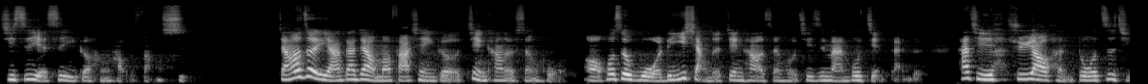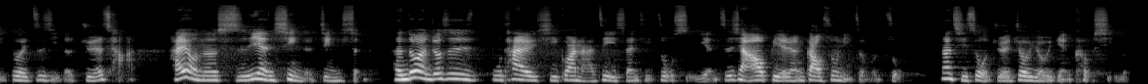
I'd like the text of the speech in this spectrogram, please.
其实也是一个很好的方式。讲到这里啊，大家有没有发现一个健康的生活哦，或是我理想的健康的生活，其实蛮不简单的。它其实需要很多自己对自己的觉察，还有呢实验性的精神。很多人就是不太习惯拿自己身体做实验，只想要别人告诉你怎么做。那其实我觉得就有一点可惜了。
